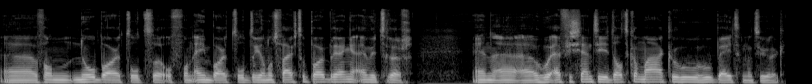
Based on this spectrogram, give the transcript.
uh, van 0 bar tot, uh, of van 1 bar tot 350 bar brengen en weer terug. En uh, hoe efficiënter je dat kan maken, hoe, hoe beter natuurlijk.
